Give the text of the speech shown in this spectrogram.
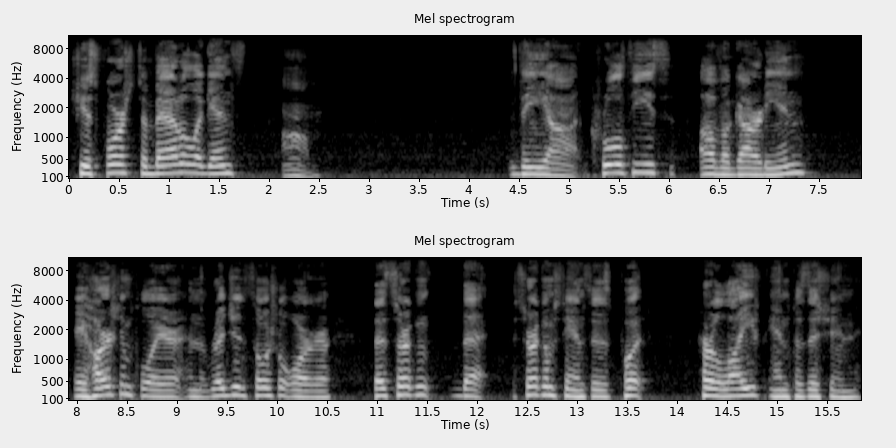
She is forced to battle against um, the uh, cruelties of a guardian, a harsh employer, and the rigid social order that circum- that circumstances put her life and position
